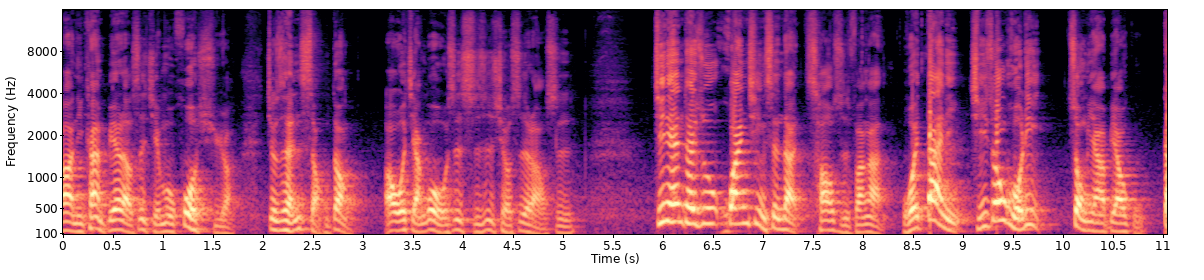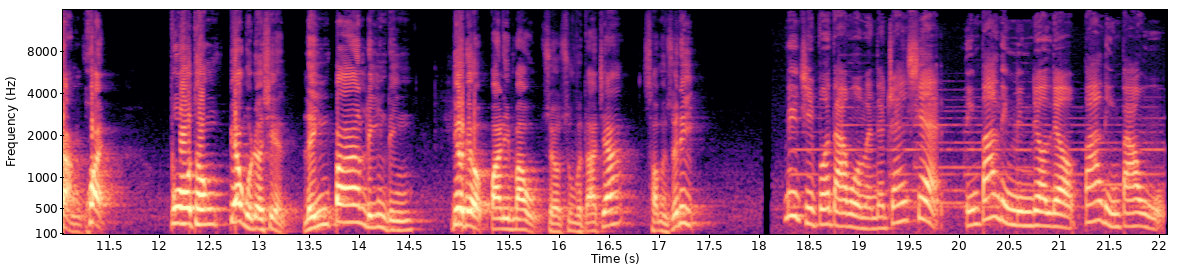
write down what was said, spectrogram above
啊，你看别的老师节目，或许啊就是很耸动啊。我讲过，我是实事求是的老师。今天推出欢庆圣诞超值方案，我会带你集中火力重压标股，赶快拨通标股热线零八零零六六八零八五。最后祝福大家操盘顺利，立即拨打我们的专线零八零零六六八零八五。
